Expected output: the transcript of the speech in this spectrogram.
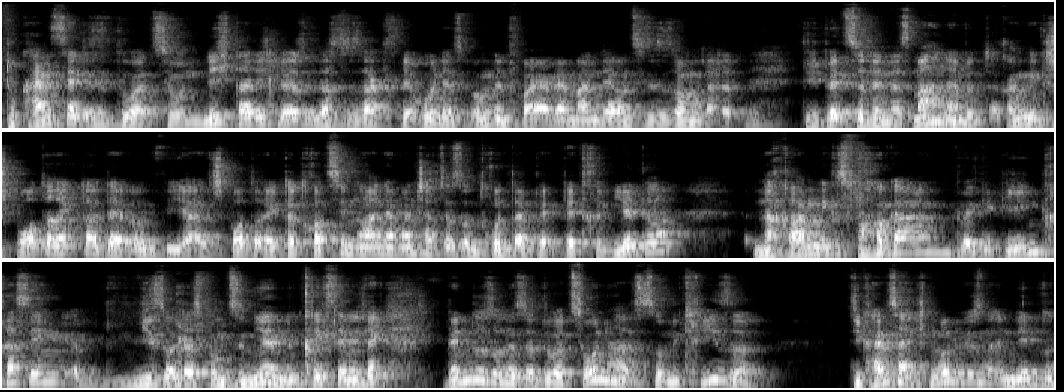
Du kannst ja die Situation nicht dadurch lösen, dass du sagst, wir holen jetzt irgendeinen Feuerwehrmann, der uns die Saison rettet. Wie willst du denn das machen? Dann wird Rangnick Sportdirektor, der irgendwie als Sportdirektor trotzdem nah in der Mannschaft ist und drunter, wer, wer trainiert da? Nach Rangnicks Vorgaben, Gegenpressing, wie soll das funktionieren? Du kriegst ja nicht weg. Wenn du so eine Situation hast, so eine Krise, die kannst du eigentlich nur lösen, indem du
